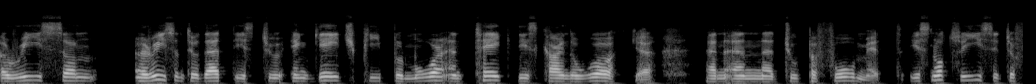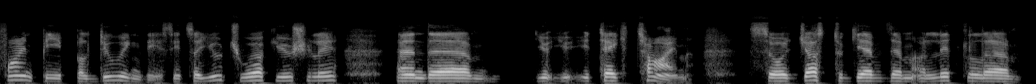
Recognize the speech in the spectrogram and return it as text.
a reason a reason to that is to engage people more and take this kind of work uh, and, and uh, to perform it. It's not so easy to find people doing this. It's a huge work usually and um, you, you, it takes time. So just to give them a little, um,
